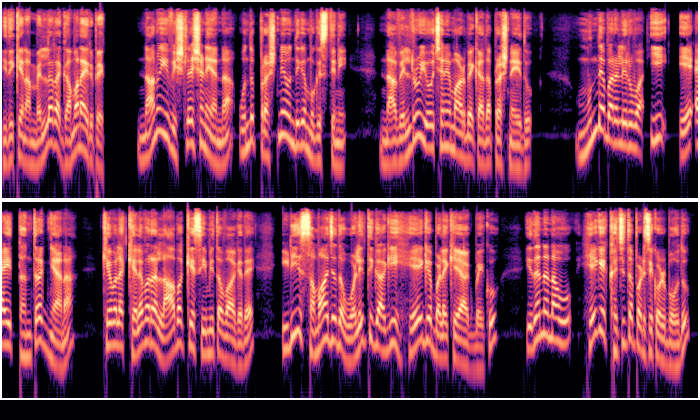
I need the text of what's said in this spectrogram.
ಇದಕ್ಕೆ ನಮ್ಮೆಲ್ಲರ ಗಮನ ಇರಬೇಕು. ನಾನು ಈ ವಿಶ್ಲೇಷಣೆಯನ್ನ ಒಂದು ಪ್ರಶ್ನೆಯೊಂದಿಗೆ ಮುಗಿಸ್ತೀನಿ. ನಾವೆಲ್ಲರೂ ಯೋಚನೆ ಮಾಡಬೇಕಾದ ಪ್ರಶ್ನೆ ಇದು. ಮುಂದೆ ಬರಲಿರುವ ಈ ಎಐ ತಂತ್ರಜ್ಞಾನ ಕೇವಲ ಕೆಲವರ ಲಾಭಕ್ಕೆ ಸೀಮಿತವಾಗದೆ ಇಡೀ ಸಮಾಜದ ಒಳಿತಿಗಾಗಿ ಹೇಗೆ ಬಳಕೆಯಾಗಬೇಕು ಇದನ್ನು ನಾವು ಹೇಗೆ ಖಚಿತಪಡಿಸಿಕೊಳ್ಬಹುದು?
